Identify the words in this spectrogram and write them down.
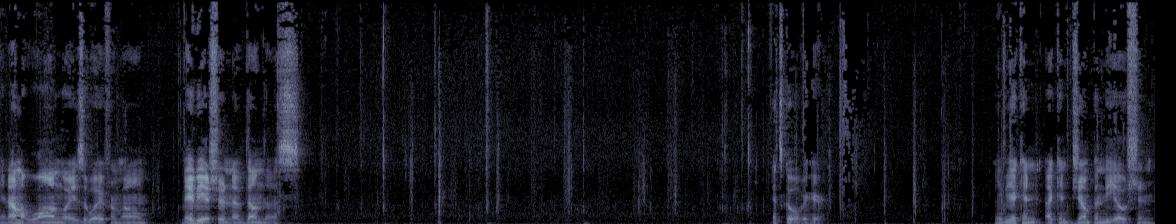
And I'm a long ways away from home. Maybe I shouldn't have done this. Let's go over here. Maybe I can I can jump in the ocean.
